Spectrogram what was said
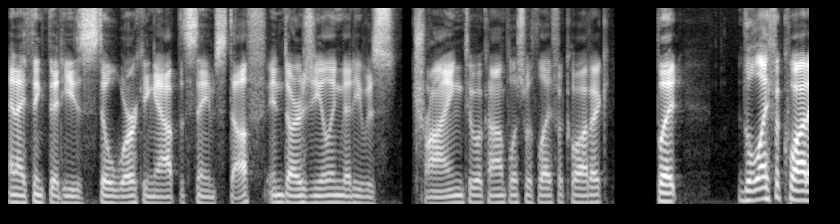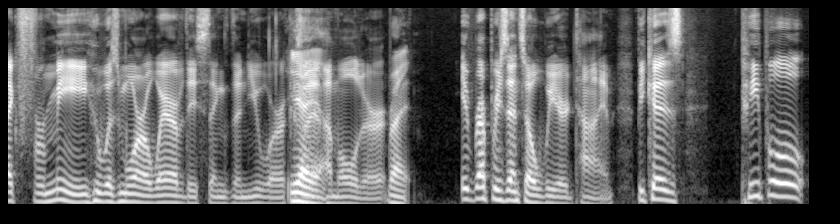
and I think that he's still working out the same stuff in Darjeeling that he was trying to accomplish with Life Aquatic. But the Life Aquatic for me, who was more aware of these things than you were, Yeah, I, yeah. I'm older, Right. it represents a weird time because people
